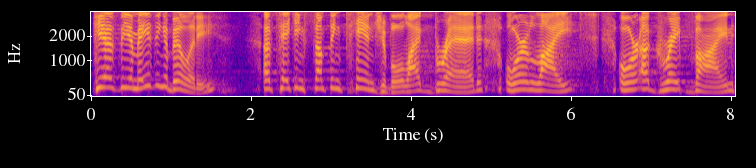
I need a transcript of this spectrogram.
He has the amazing ability of taking something tangible like bread or light or a grapevine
